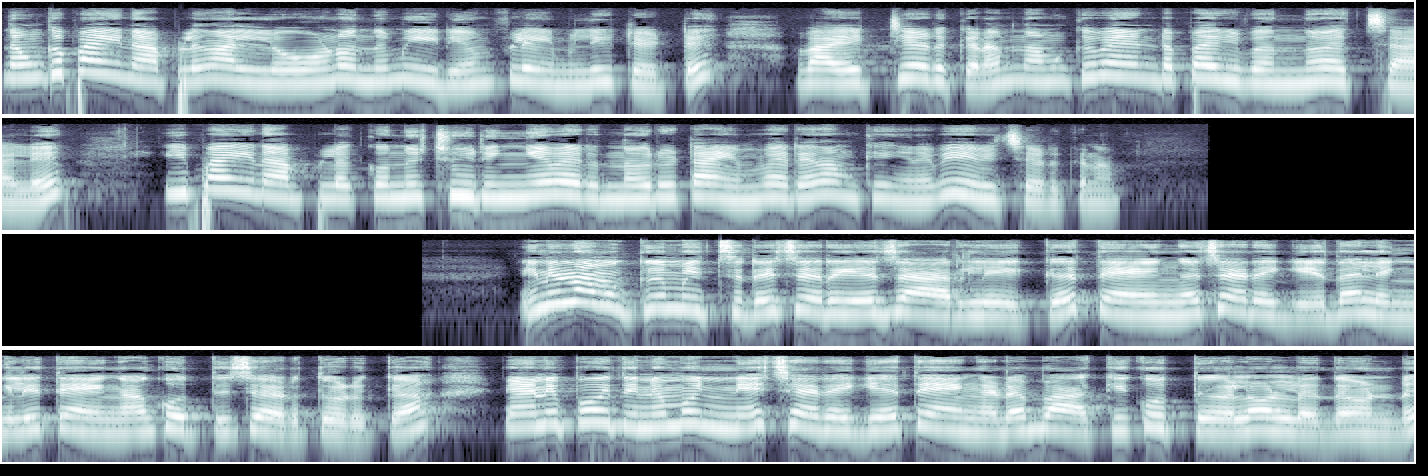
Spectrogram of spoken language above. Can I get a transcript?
നമുക്ക് പൈനാപ്പിൾ നല്ലോണം ഒന്ന് മീഡിയം ഫ്ലെയിമിൽ ഇട്ടിട്ട് വയറ്റിയെടുക്കണം. നമുക്ക് വേണ്ട പരിവെന്ന് വെച്ചാൽ ഈ പൈനാപ്പിളൊക്കെ ഒന്ന് ചുരുങ്ങി വരുന്ന ഒരു ടൈം വരെ നമുക്കിങ്ങനെ വേവിച്ചെടുക്കണം. ഇനി നമുക്ക് മിച്ചറി ചെറിയ ജാറിലേക്ക് തേങ്ങ ചിരകിയത് അല്ലെങ്കിൽ തേങ്ങ കൊത്തി ചേർത്ത് കൊടുക്കുക. ഞാനിപ്പോൾ ഇതിന് മുന്നേ ചിരകിയ തേങ്ങയുടെ ബാക്കി കൊത്തുകൾ ഉള്ളതുകൊണ്ട്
